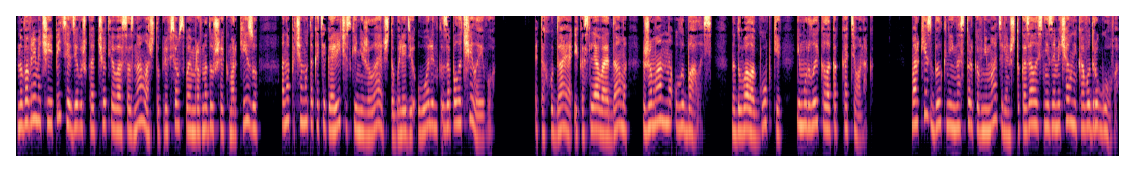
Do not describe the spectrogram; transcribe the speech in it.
Но во время чаепития девушка отчетливо осознала, что при всем своем равнодушии к маркизу она почему-то категорически не желает, чтобы леди Уоллинг заполучила его. Эта худая и кослявая дама жеманно улыбалась, надувала губки и мурлыкала, как котенок. Маркиз был к ней настолько внимателен, что, казалось, не замечал никого другого.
